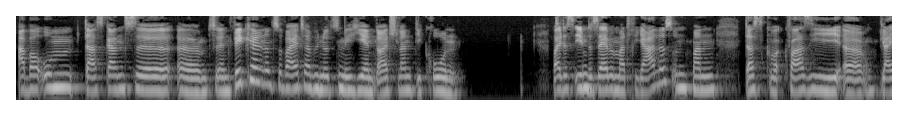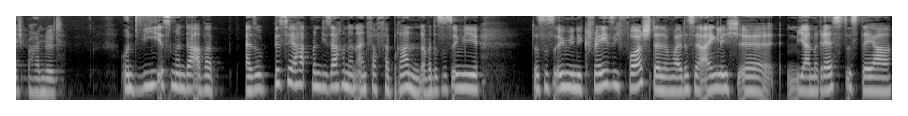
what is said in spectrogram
Aber um das Ganze äh, zu entwickeln und so weiter, benutzen wir hier in Deutschland die Kronen. Weil das eben dasselbe Material ist und man das quasi äh, gleich behandelt. Und wie ist man da aber, also bisher hat man die Sachen dann einfach verbrannt, aber das ist irgendwie, das ist irgendwie eine crazy Vorstellung, weil das ja eigentlich äh, ja ein Rest ist, der ja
